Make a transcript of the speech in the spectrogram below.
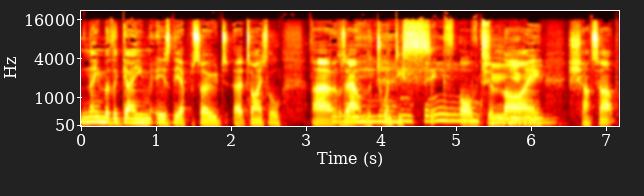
name of the game is the episode uh, title uh, it was out on the 26th of july shut up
